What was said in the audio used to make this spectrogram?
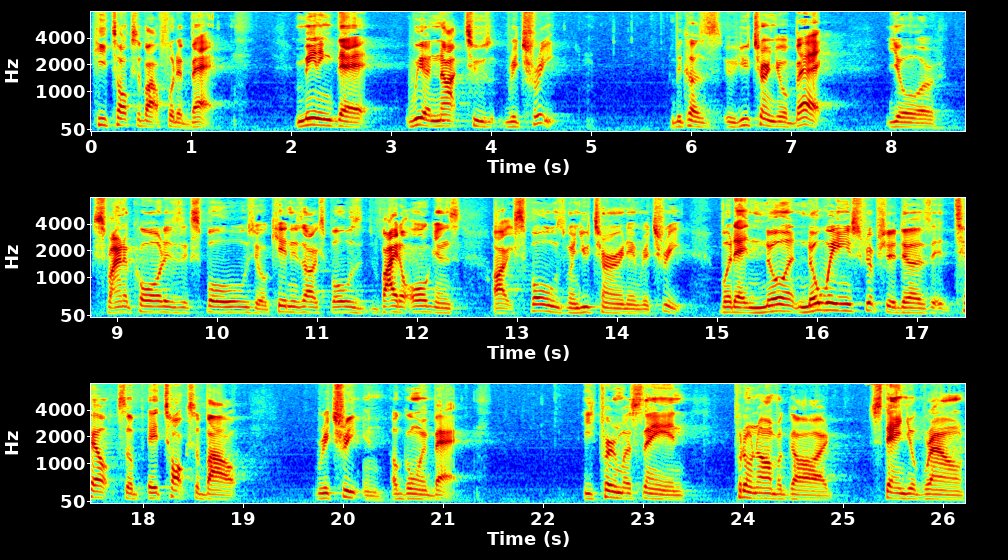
he talks about for the back, meaning that we are not to retreat. Because if you turn your back, your spinal cord is exposed, your kidneys are exposed, vital organs are exposed when you turn and retreat. But at no, no way in Scripture does it, it talks about retreating or going back. He's pretty much saying, put on armor guard, stand your ground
